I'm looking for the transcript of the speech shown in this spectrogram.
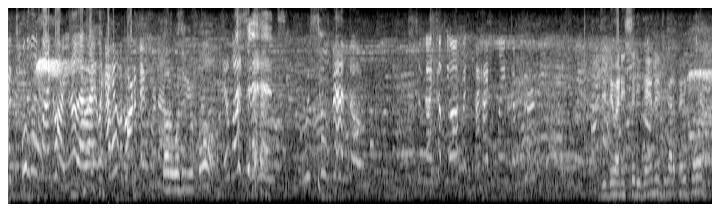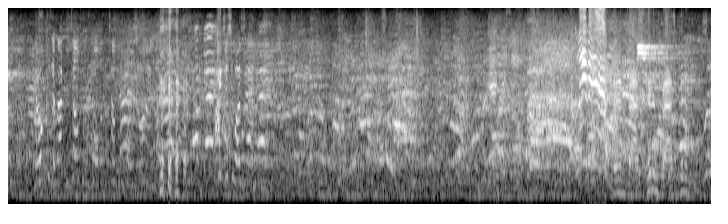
I totaled my car. You know that, right? Like I have a car to pay for now. Thought it wasn't your fault. It wasn't. It was so bad though. Some guy cut me off. I, I hydroplaned, dumped her. Did you do any city damage you got to pay for? No, because I wrapped the telephone pole, but the telephone pole was fine. I just wasn't. Pin him fast, pin him fast, pin him fast.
